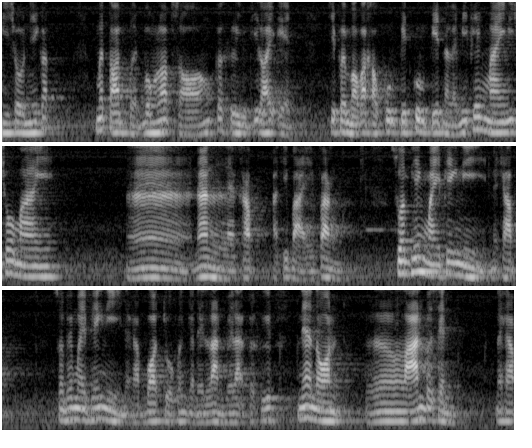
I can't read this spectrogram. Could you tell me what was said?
มีโชว์นี้ก็เมื่อตอนเปิดวงรอบสองก็คืออยู่ที่ร้อยเอ็ดที่เพิ่อนบอกว่าเขากุ้มปิดกุ้มปิดนั่นแหละมีเพลงใหม่มีโชว์ใหม่อ่านั่นแหละครับ อธิบายให้ฟัง ส่วนเพลงใหม่เพลงนี้นะครับ ส่วนเพลงใหม่เพลงนี้นะครับบอสโจเพิ่นก็ได้ลั่นไว้ละก็คือแน่นอนล้านเปอร์เซ็นต์นะครับ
